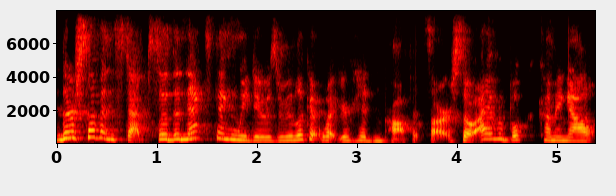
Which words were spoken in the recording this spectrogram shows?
There's seven steps. So the next thing we do is we look at what your hidden profits are. So I have a book coming out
